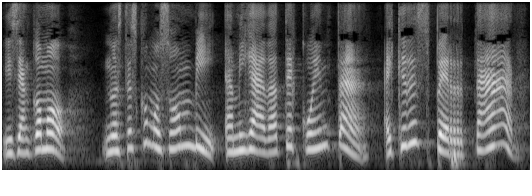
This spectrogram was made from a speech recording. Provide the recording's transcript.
y sean como, no estés como zombie, amiga, date cuenta, hay que despertar.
